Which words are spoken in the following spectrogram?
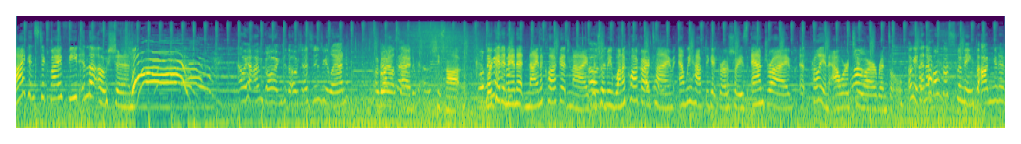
I can stick my feet in the ocean. Oh yeah, I'm going to the ocean. As soon as we land, I'm going outside. She's not. Well, We're getting in at 9 o'clock at night, Oh, which will be 1 o'clock our time, and we have to get groceries and drive at probably an hour to our rental. Okay, then I won't go swimming, but I'm gonna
